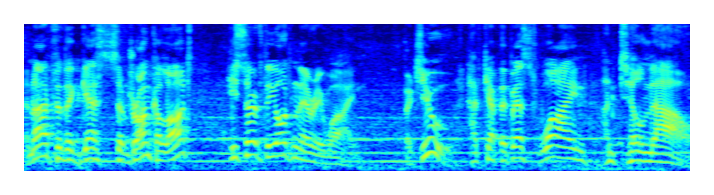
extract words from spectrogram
and after the guests have drunk a lot, he serves the ordinary wine. But you have kept the best wine until now.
